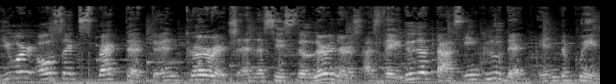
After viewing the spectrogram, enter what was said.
you are also expected to encourage and assist the learners as they do the tasks included in the PWIM.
